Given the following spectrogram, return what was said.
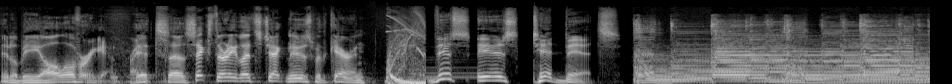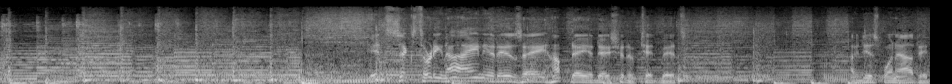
It'll be all over again. It's uh, 6.30. Let's check news with Karen. This is Tidbits. It's 6.39. It is a hump day edition of Tidbits. I just went out. It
